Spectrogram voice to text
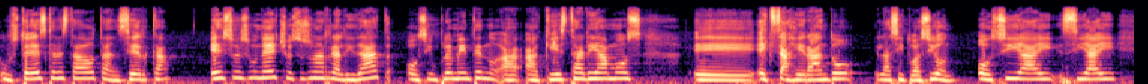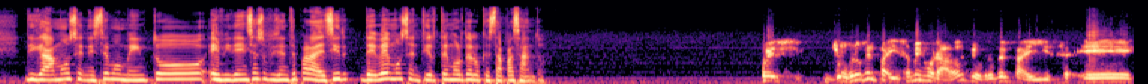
ustedes que han estado tan cerca, ¿eso es un hecho, eso es una realidad o simplemente aquí estaríamos eh, exagerando la situación o si hay, si hay digamos, en este momento evidencia suficiente para decir debemos sentir temor de lo que está pasando? Pues yo creo que el país ha mejorado, yo creo que el país eh,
